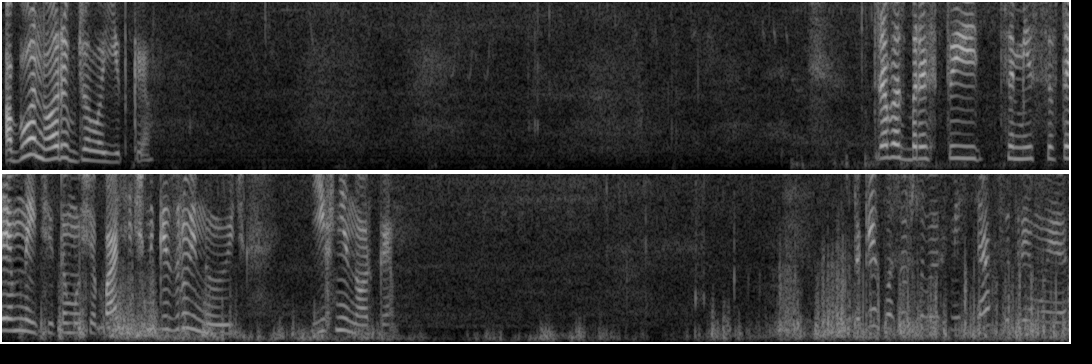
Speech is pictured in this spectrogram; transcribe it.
Або нори бджолоїдки. Треба зберегти це місце в таємниці, тому що пасічники зруйнують їхні норки. В таких посушливих місцях витримує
